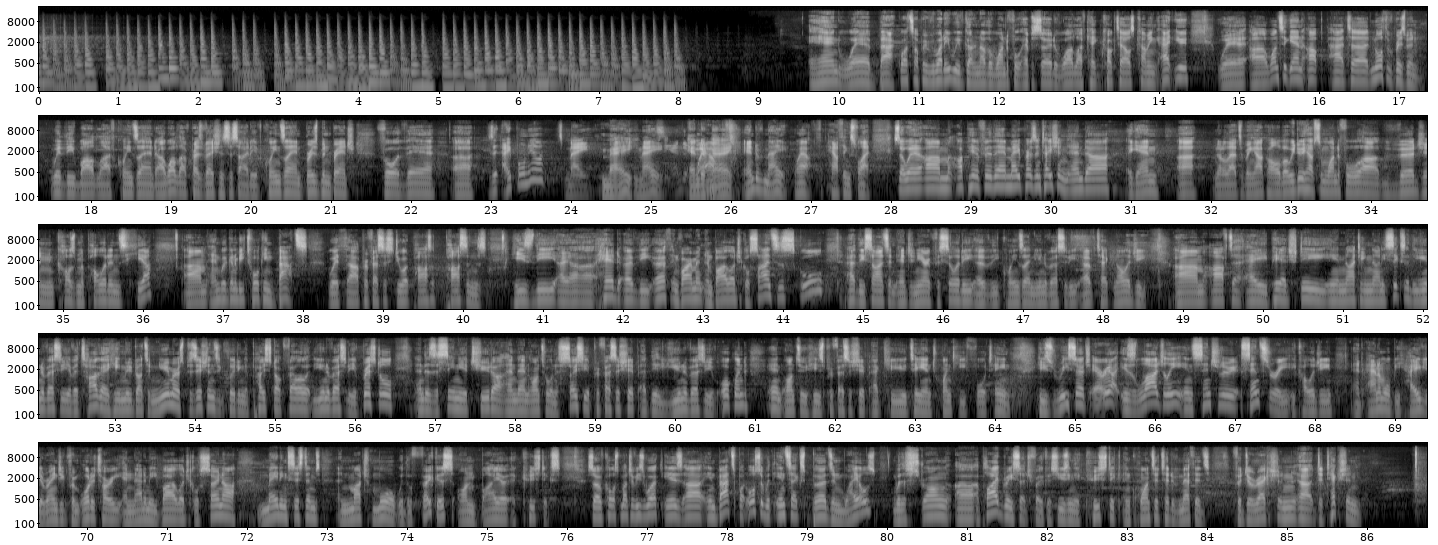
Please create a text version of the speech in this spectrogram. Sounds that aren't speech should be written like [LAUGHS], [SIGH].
we're back. What's up, everybody? We've got another wonderful episode of Wildlife Cake Cocktails coming at you. We're uh, once again up at uh, north of Brisbane with the Wildlife Queensland, uh, Wildlife Preservation Society of Queensland, Brisbane branch for their, uh, is it April now? It's May. May. May. End of Wow. May. End of May. Wow, how things fly. So we're um, up here for their May presentation, and uh, again, uh, not allowed to bring alcohol, but we do have some wonderful uh, virgin cosmopolitans here, um, and we're going to be talking bats with uh, Professor Stuart Pars- Parsons. He's the uh, head of the Earth, Environment, and Biological Sciences School at the Science and Engineering Facility of the Queensland University of Technology. Um, after a PhD in 1996 at the University of Otago, he moved on to numerous positions, including a postdoc fellow at the University of Bristol and as a senior tutor, and then onto an associate professorship at the University of Auckland and onto his professorship at QUT in 2014. His research area is largely in sensory, sensory ecology and animal behavior, ranging from auditory anatomy, biological sonar, mating systems, and much more, with a focus on bioacoustics. So, of course, much of his work is uh, in bats, but also with insects, birds, and whales, with a strong uh, applied research focus using acoustic and quantitative methods for direction uh, detection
